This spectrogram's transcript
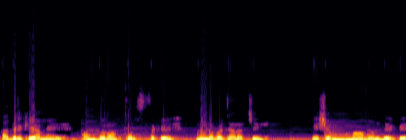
তাদেরকে আমি অন্তর অন্তর থেকে ধন্যবাদ জানাচ্ছি। এইসব মা বোনদেরকে,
